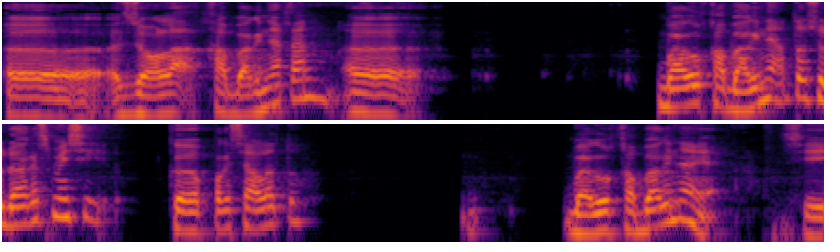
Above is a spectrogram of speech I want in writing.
eh Zola kabarnya kan eh baru kabarnya atau sudah resmi sih ke Persela tuh baru kabarnya ya si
